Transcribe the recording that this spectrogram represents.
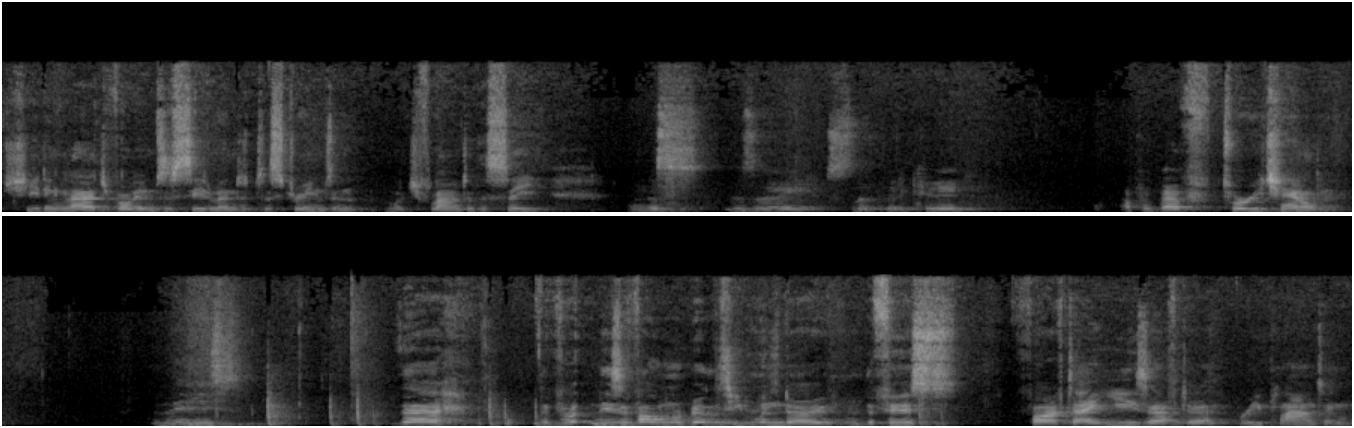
shedding large volumes of sediment into streams which flow into the sea. And this is a slip that occurred up above Tory Channel. These, the, the, there's a vulnerability window the first five to eight years after replanting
